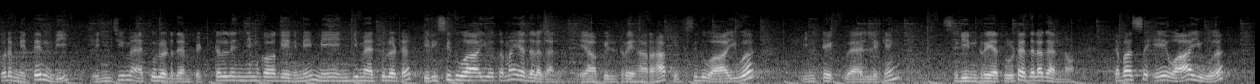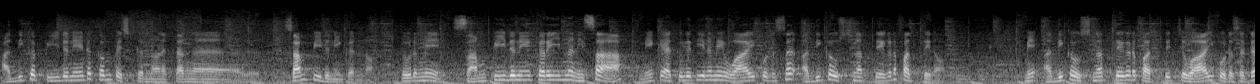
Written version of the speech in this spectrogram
ඒකට මෙතෙන්දී එන්ජිම ඇතුළට දැන් පෙට්‍රල් එන්ජිමක වගේ නෙමෙයි මේ එන්ජිම ඇතුළට පිරිසිදු වායුව තමයි ඇදලා ගන්න. එයා ෆිල්ටරේ හරහා පිරිසිදු වායුව ඉන්ටේක් වෑල් එකෙන් සිලින්ඩරය ඇතුළට ඇදලා ගන්නවා. ඊට පස්සේ ඒ වායුව අධික පීඩනයට කම්ප්‍රෙස් කරනවා නැත්නම් සම්පීඩනය කරනවා. ඒකට මේ සම්පීඩනය කිරීම නිසා මේක ඇතුලේ තියෙන මේ වායු කොටස අධික උෂ්ණත්වයකට පත් වෙනවා. මේ අධික උෂ්ණත්වයකට පත් වෙච්ච වායු කොටසට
